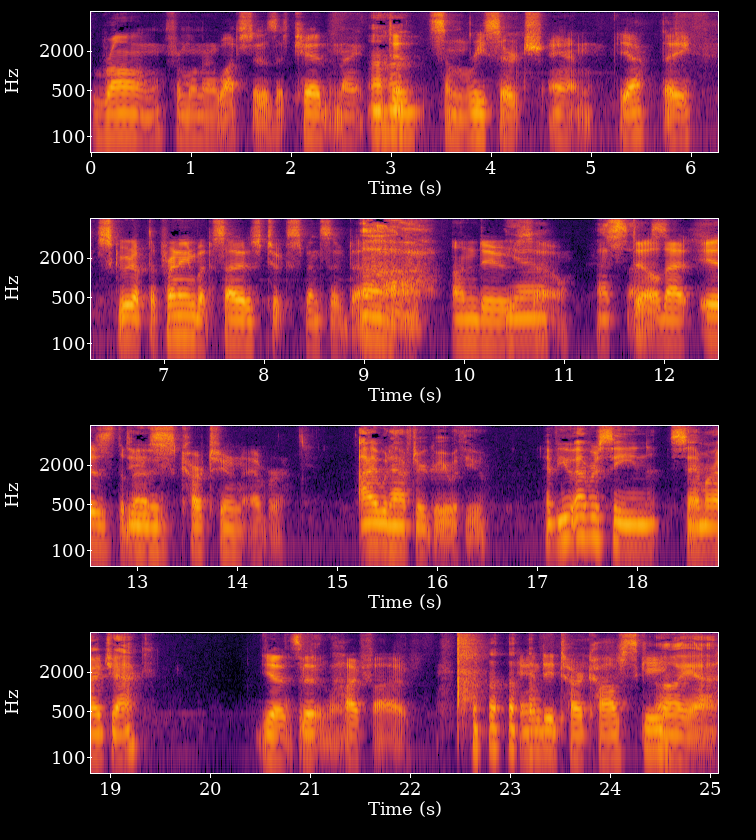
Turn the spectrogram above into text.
wrong from when I watched it as a kid, and I Uh-huh. did some research, and yeah, they screwed up the printing, but decided it was too expensive to Ah, undo. Yeah, so that still, sucks. that is the Dude. best cartoon ever. I would have to agree with you. Have you ever seen Samurai Jack? Yeah, That's a good one. high five. Genndy Tartakovsky. Oh yeah.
